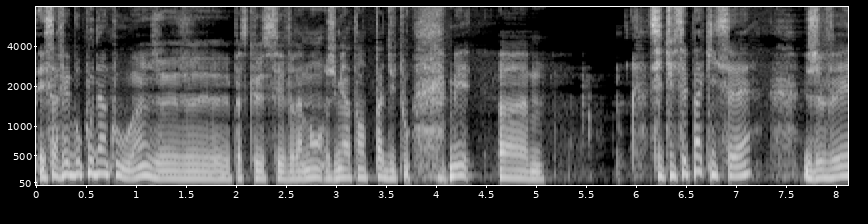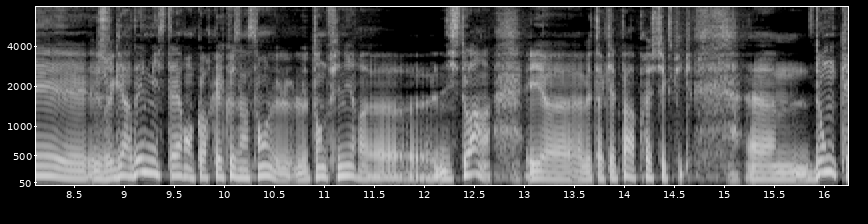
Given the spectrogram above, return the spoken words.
et ça fait beaucoup d'un coup, hein, je, je, parce que c'est vraiment, je m'y attends pas du tout. Mais euh, si tu sais pas qui c'est, je vais, je vais garder le mystère encore quelques instants, le, temps de finir euh, l'histoire. Et euh, mais t'inquiète pas, après je t'explique. Euh, donc,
